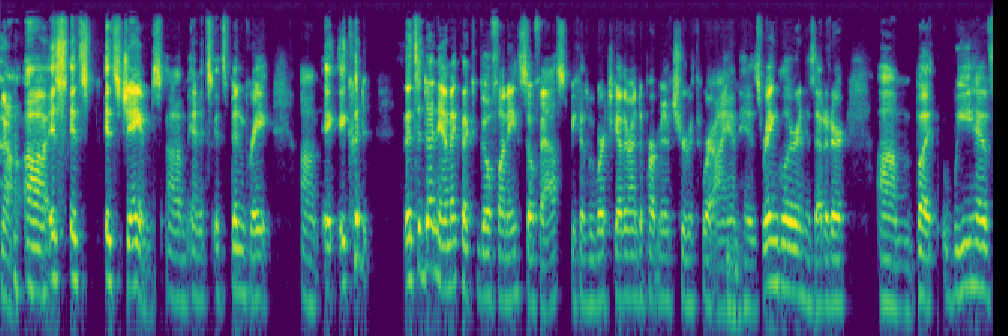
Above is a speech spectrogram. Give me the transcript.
No, uh, it's it's it's James, um, and it's it's been great. Um, it, it could it's a dynamic that could go funny so fast because we work together on Department of Truth, where I am his wrangler and his editor. Um, but we have,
